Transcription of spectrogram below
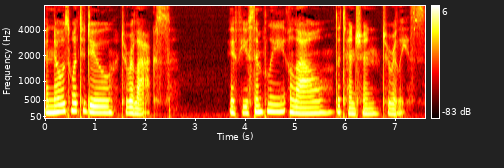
and knows what to do to relax if you simply allow the tension to release.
